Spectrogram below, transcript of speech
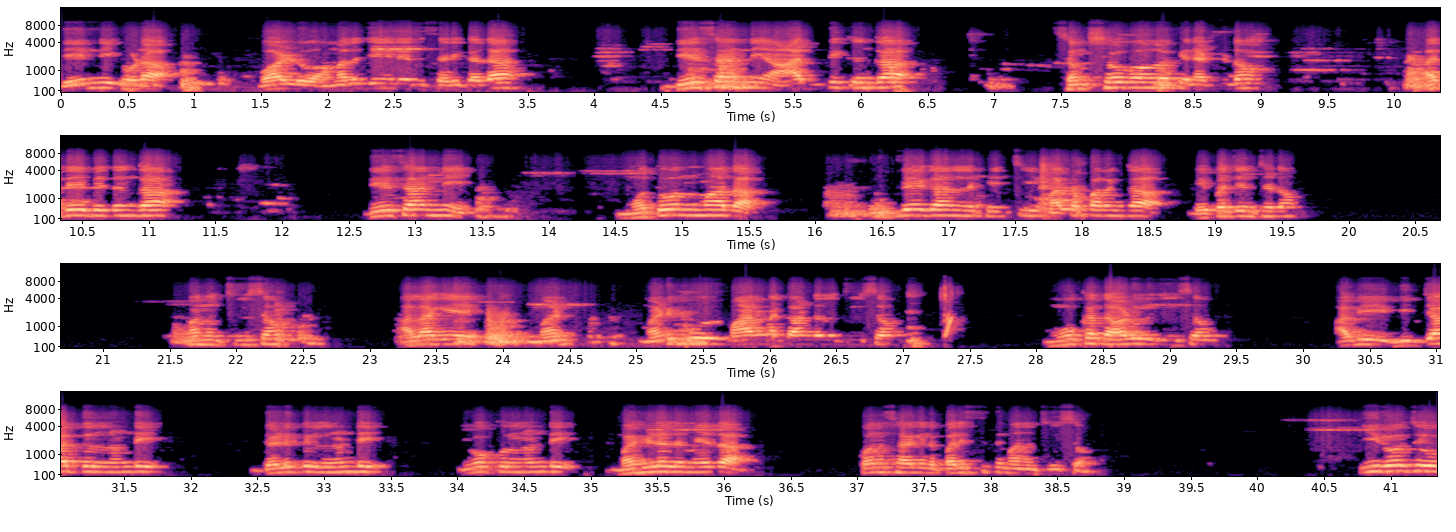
దేన్ని కూడా వాళ్ళు అమలు చేయలేదు సరికదా దేశాన్ని ఆర్థికంగా సంక్షోభంలోకి నెట్టడం అదే విధంగా దేశాన్ని మతోన్మాద ఉద్వేగాలను పెంచి మతపరంగా విభజించడం మనం చూసాం. అలాగే మణి మణిపూర్ మారణకాండలు చూసాం. మూక దాడులు చూసాం. అవి విద్యార్థుల నుండి దళితుల నుండి యువకుల నుండి మహిళల మీద కొనసాగిన పరిస్థితి మనం చూసాం. ఈరోజు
